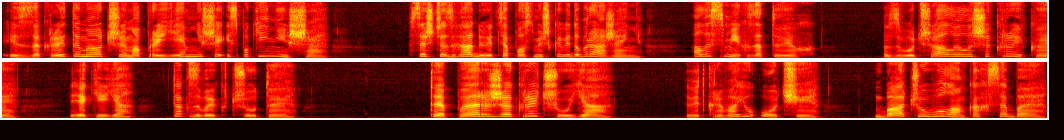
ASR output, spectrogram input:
Із закритими очима приємніше і спокійніше. Все ще згадуються посмішки відображень, але сміх затих. Звучали лише крики, які я так звик чути. Тепер же кричу я, відкриваю очі, бачу в уламках себе.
